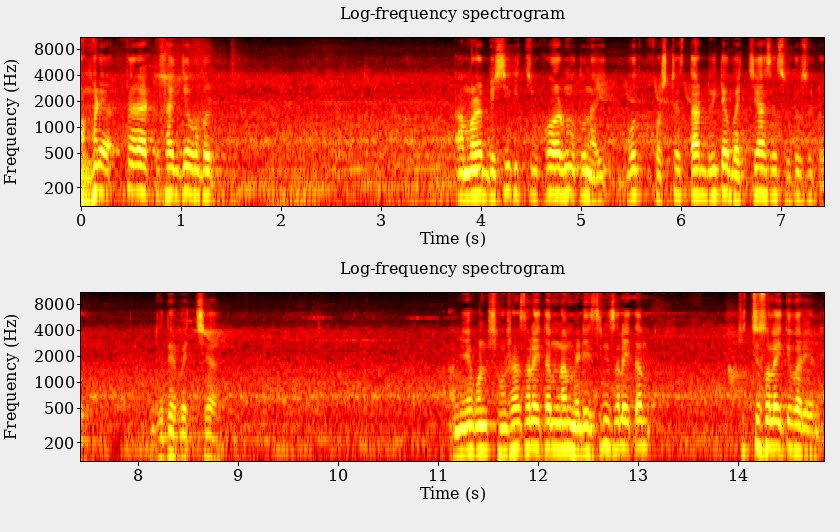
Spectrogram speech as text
আমার আপনারা একটু সাহায্য করুন। আমার বেশি কিছু করার মতো নাই। বহুত কষ্ট। তার দুইটা বাচ্চা আছে ছোটো ছোটো। দুধের বাচ্চা। আমি এখন সংসার চালাইতাম না মেডিসিন চালাইতাম। কিচ্ছু চালাইতে পারি না।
